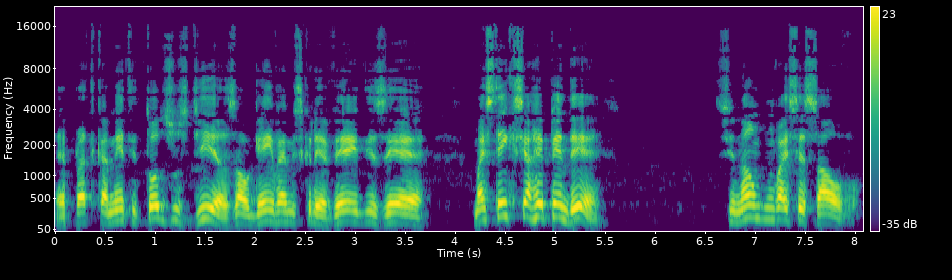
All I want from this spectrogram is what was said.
é, praticamente todos os dias alguém vai me escrever e dizer: mas tem que se arrepender, senão não vai ser salvo.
